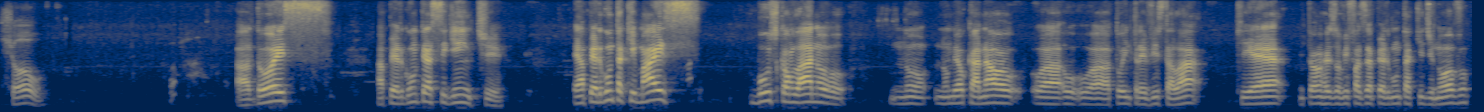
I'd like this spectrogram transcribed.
Show. A2. A pergunta é a seguinte: é a pergunta que mais buscam lá no, no, no meu canal, a, o- a tua entrevista lá, que é. Então eu resolvi fazer a pergunta aqui de novo,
